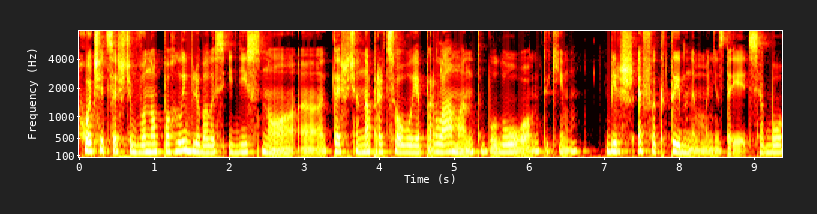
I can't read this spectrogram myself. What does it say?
хочеться, щоб воно поглиблювалось і дійсно е, те, що напрацьовує парламент, було таким. Більш ефективним, мені здається, бо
